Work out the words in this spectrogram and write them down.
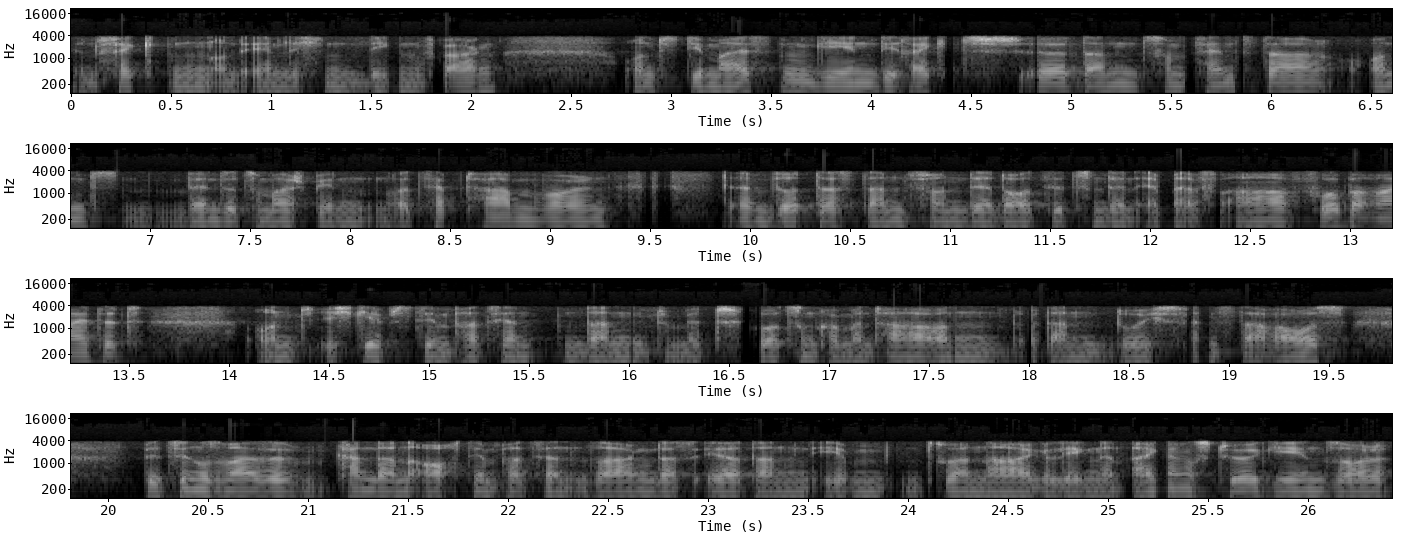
Infekten und ähnlichen Dingen fragen. Und die meisten gehen direkt äh, dann zum Fenster und wenn sie zum Beispiel ein Rezept haben wollen, äh, wird das dann von der dort sitzenden MFA vorbereitet und ich gebe es dem Patienten dann mit kurzen Kommentaren dann durchs Fenster raus beziehungsweise kann dann auch dem Patienten sagen, dass er dann eben zur nahegelegenen Eingangstür gehen soll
